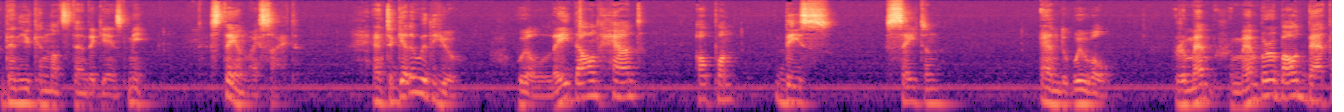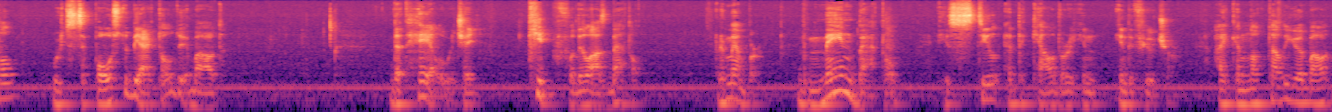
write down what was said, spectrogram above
then you cannot stand against me. Stay on my side. And together with you, we'll lay down hand upon this Satan and we will remember remember about battle which is supposed to be I told you about that hail which I keep for the last battle. Remember, the main battle is still at the Calvary in, in the future. I cannot tell you about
